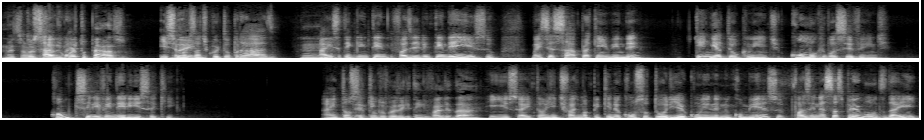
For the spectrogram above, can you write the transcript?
Mas é uma visão de pra... curto prazo. Isso Daí. é uma visão de curto prazo. Uhum. Aí você tem que entender, fazer ele entender isso. Mas você sabe para quem vender? Quem é o teu cliente? Como que você vende? Como que seria vender isso aqui? Aí então você é tem... toda coisa que tem que validar. Isso, aí então a gente faz uma pequena consultoria com ele no começo, fazendo essas perguntas. Daí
